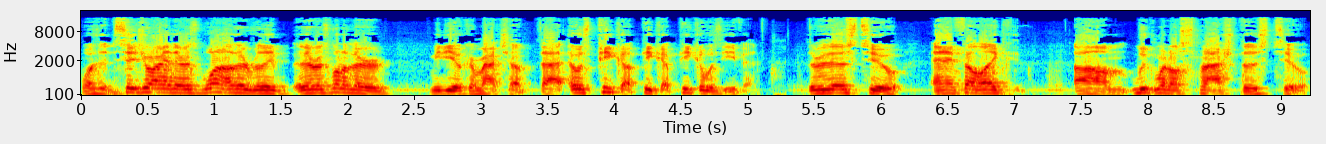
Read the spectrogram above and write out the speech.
was it Decidueye and there was one other really there was one other mediocre matchup that it was Pika. Pika. Pika was even. There were those two, and it felt like um, LucMetal smashed those two.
